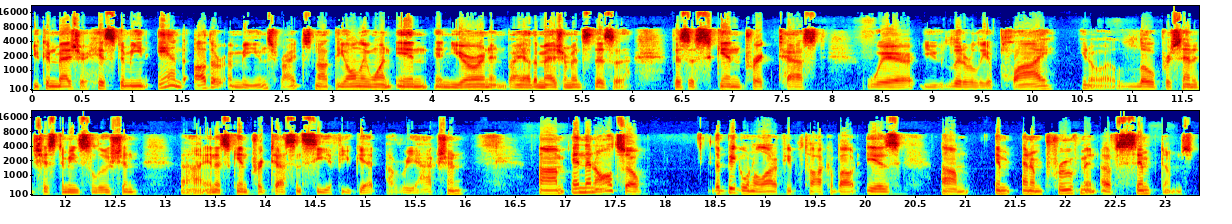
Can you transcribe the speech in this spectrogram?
you can measure histamine and other amines right it's not the only one in in urine and by other measurements there's a there's a skin prick test where you literally apply you know a low percentage histamine solution uh, in a skin prick test and see if you get a reaction um, and then also the big one a lot of people talk about is um, an improvement of symptoms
